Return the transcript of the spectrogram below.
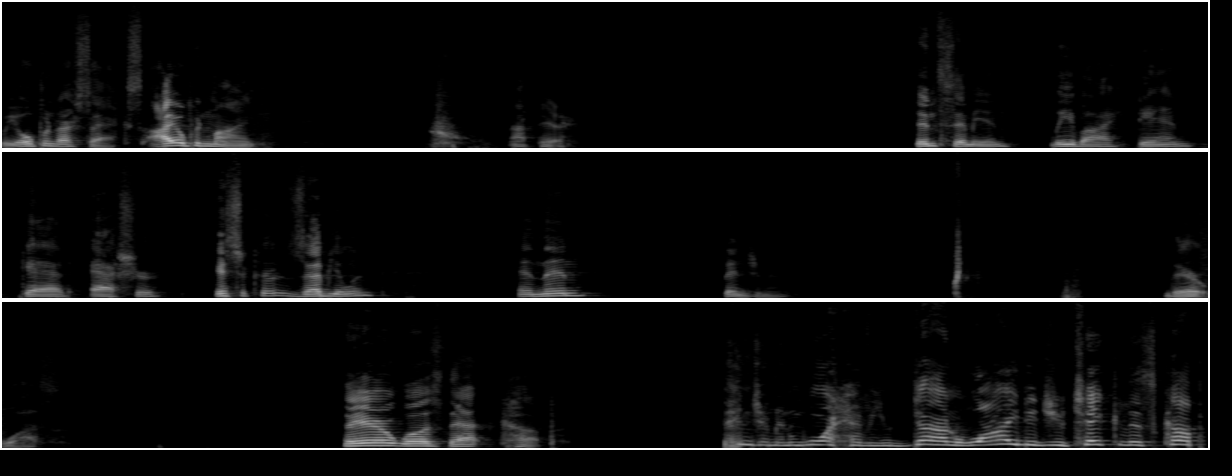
we opened our sacks. I opened mine. Whew, not there. Then Simeon, Levi, Dan, Gad, Asher, Issachar, Zebulun, and then Benjamin. There it was. There was that cup. Benjamin, what have you done? Why did you take this cup?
